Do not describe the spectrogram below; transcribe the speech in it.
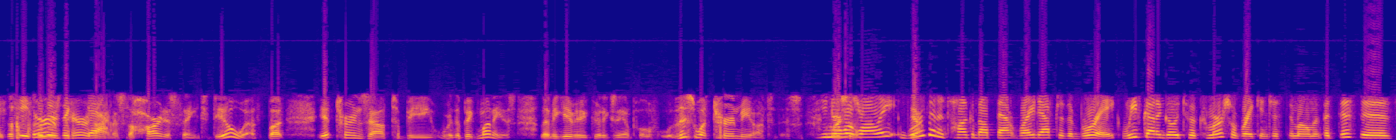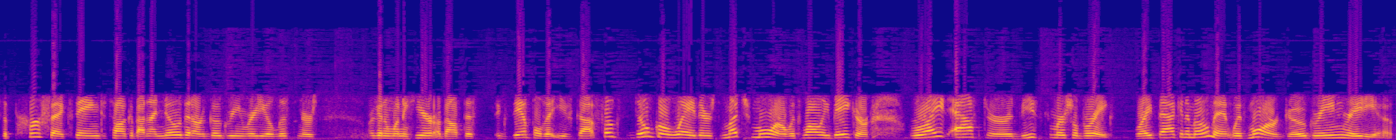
I the see. third so paradigm is the hardest thing to deal with, but it turns out to be where the big money is. Let me give you a good example. This is what turned me onto this. You know what, Wally? We're going to talk about that right after the break. We've got to go to a commercial break in just a moment, but this is the perfect thing to talk about. And I know that our Go Green Radio listeners are going to want to hear about this example that you've got. Folks, don't go away. There's much more with Wally Baker right after these commercial breaks. Right back in a moment with more Go Green Radio.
